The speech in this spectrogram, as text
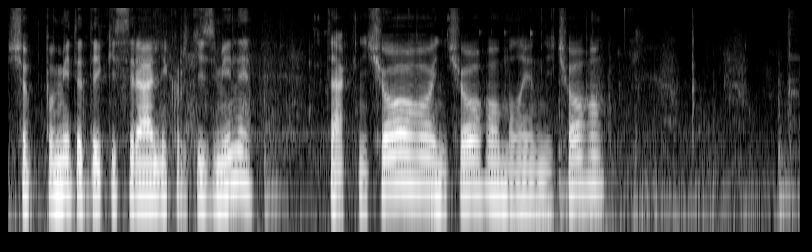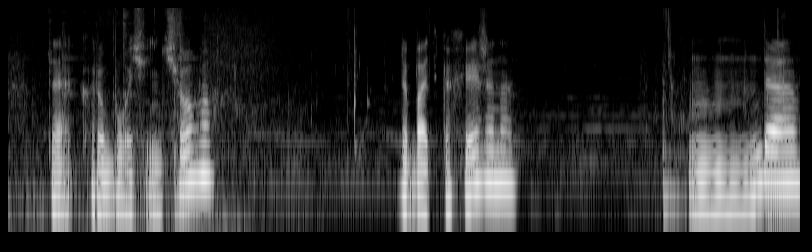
щоб помітити якісь реальні круті зміни. Так, нічого, нічого, млин, нічого. Так, робочий нічого. Рибацька хижина. М-да.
